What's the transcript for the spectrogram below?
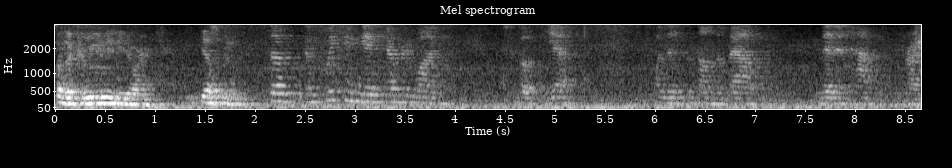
of the community are. Yes, ma'am. So if we can get everyone to vote yes when this is on the ballot, then it happens, right?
